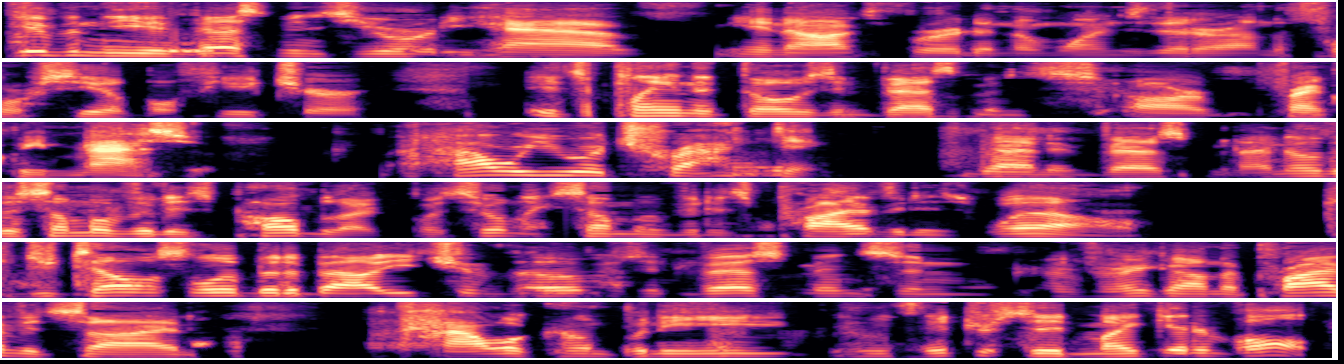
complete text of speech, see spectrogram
Given the investments you already have in Oxford and the ones that are on the foreseeable future, it's plain that those investments are frankly massive. How are you attracting that investment? I know that some of it is public, but certainly some of it is private as well. Could you tell us a little bit about each of those investments and, frankly, on the private side, how a company who's interested might get involved?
